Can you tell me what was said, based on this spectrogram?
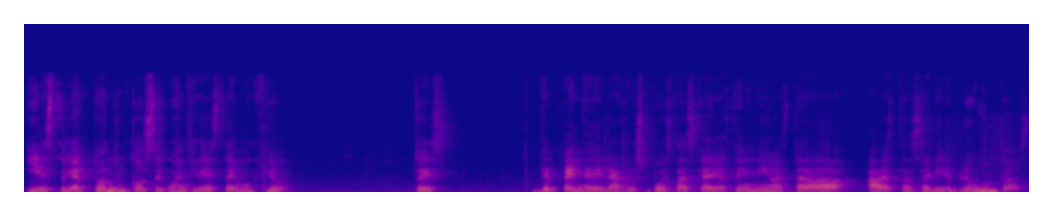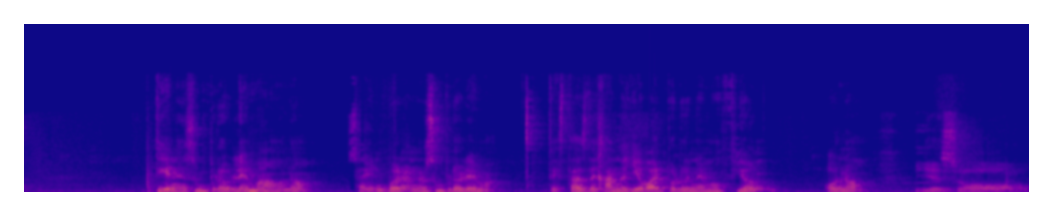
¿Y estoy actuando en consecuencia de esta emoción? Entonces, depende de las respuestas que hayas tenido a esta, a esta serie de preguntas, ¿tienes un problema o no? O sea, bueno, no es un problema. ¿Te estás dejando llevar por una emoción o no? Y eso,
